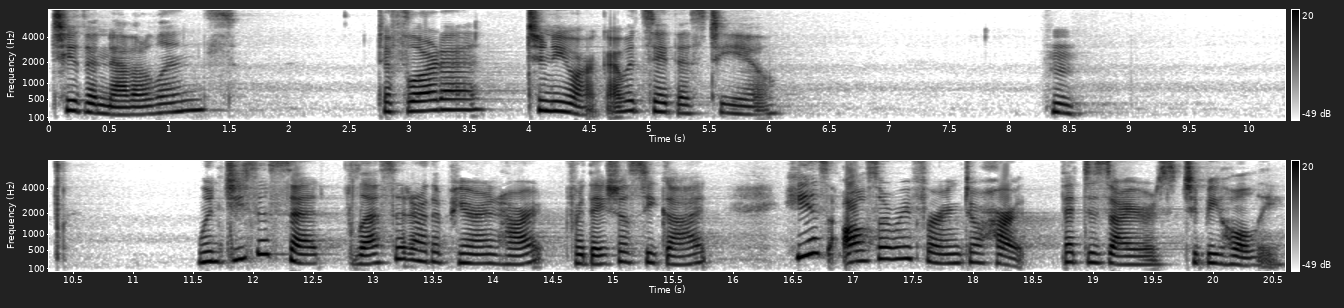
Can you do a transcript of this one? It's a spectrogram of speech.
to the Netherlands to Florida to New York, I would say this to you. Hmm. When Jesus said, Blessed are the pure in heart, for they shall see God, he is also referring to a heart that desires to be holy,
